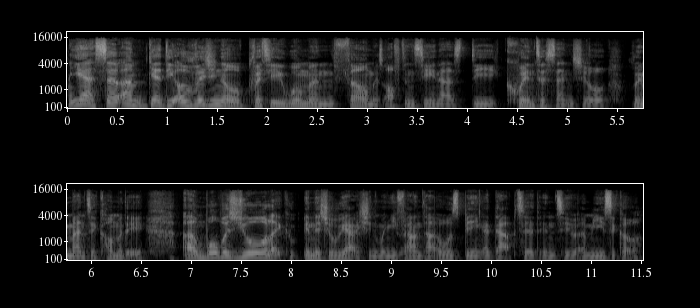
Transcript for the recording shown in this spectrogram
Yeah, so um, yeah, the original Pretty Woman film is often seen as the quintessential romantic comedy. Um, what was your like initial reaction when you found out it was being adapted into a musical?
